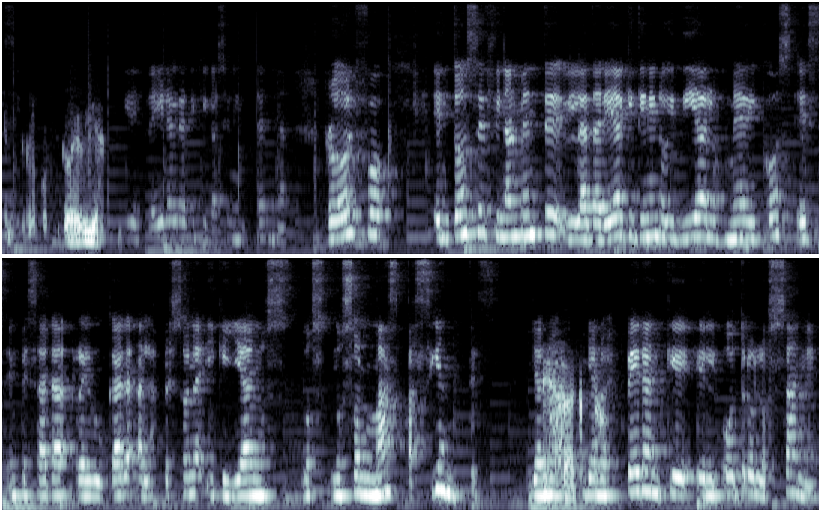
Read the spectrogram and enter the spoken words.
en mi propósito de vida. Y desde ahí la gratificación interna. Rodolfo, entonces finalmente la tarea que tienen hoy día los médicos es empezar a reeducar a las personas y que ya no, no, son más pacientes, ya no, ya no esperan que el otro los sane,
